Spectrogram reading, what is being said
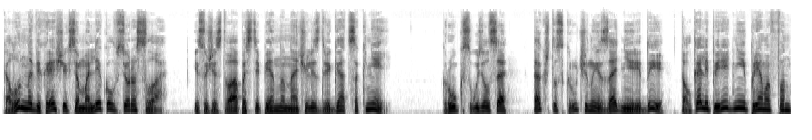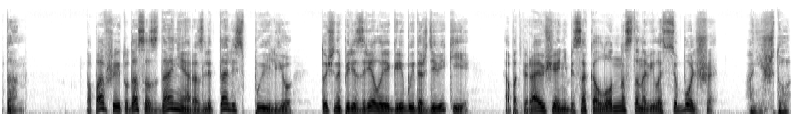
Колонна вихрящихся молекул все росла, и существа постепенно начали сдвигаться к ней. Круг сузился так, что скрученные задние ряды толкали передние прямо в фонтан — Попавшие туда создания разлетались пылью, точно перезрелые грибы-дождевики, а подпирающая небеса колонна становилась все больше. «Они что,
